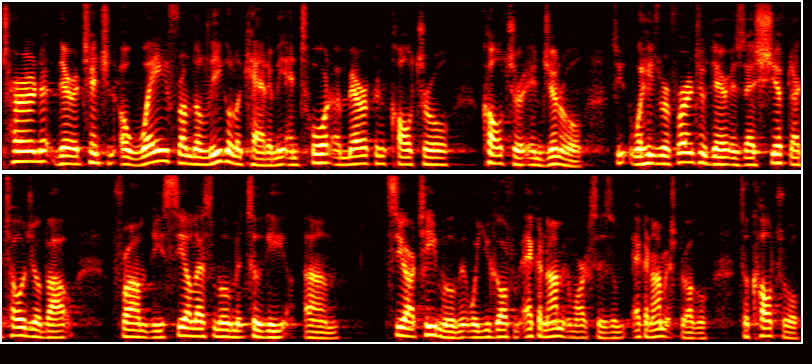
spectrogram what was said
turned their attention away from the legal academy and toward American cultural culture in general. See, what he's referring to there is that shift I told you about from the CLS movement to the um, CRT movement, where you go from economic Marxism, economic struggle, to cultural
